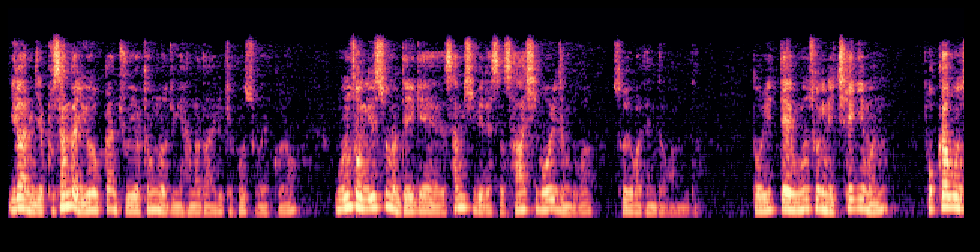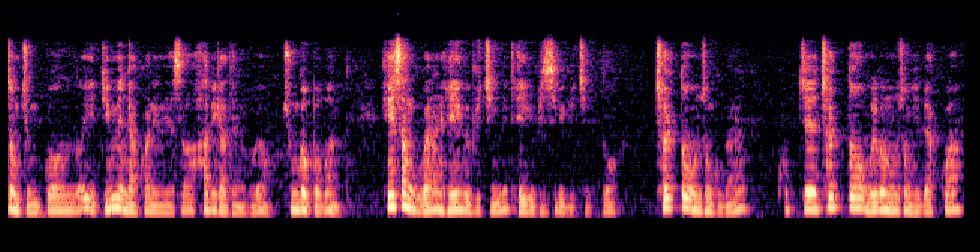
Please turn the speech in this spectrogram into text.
이러한 이제 부산과 유럽 간 주요 경로 중에 하나다 이렇게 볼 수가 있고요. 운송 일수는 대개 30일에서 45일 정도가 소요가 된다고 합니다. 또 이때 운송인의 책임은 복합운송증권의 뒷면 약관에 의해서 합의가 되고요. 중거법은 해상 구간은 헤이그 규칙 및 헤이그 비스비 규칙, 또 철도 운송 구간은 국제 철도 물건 운송 협약과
